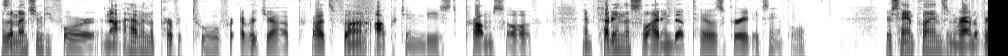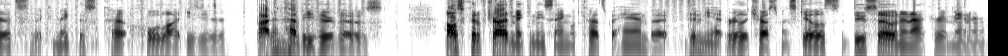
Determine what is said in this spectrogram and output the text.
as I mentioned before, not having the perfect tool for every job provides fun opportunities to problem solve, and cutting the sliding dovetail is a great example. There's hand planes and router bits that can make this cut a whole lot easier, but I didn't have either of those. I also could have tried making these angled cuts by hand, but didn't yet really trust my skills to do so in an accurate manner.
